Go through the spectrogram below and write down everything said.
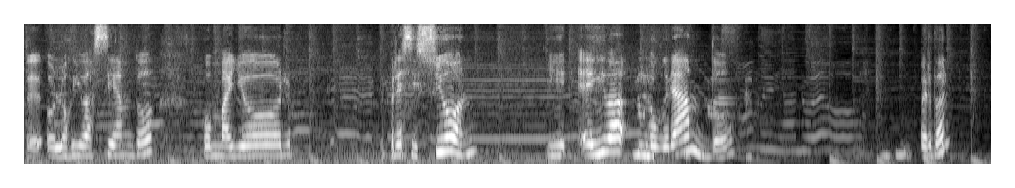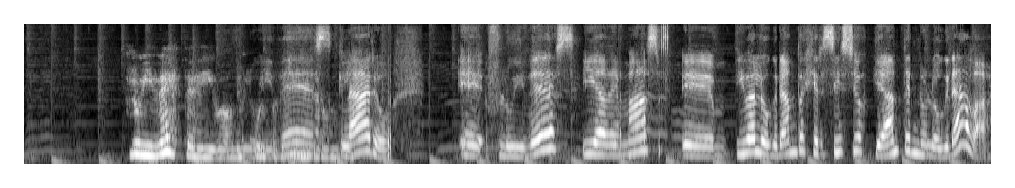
eh, o los iba haciendo con mayor precisión y, e iba logrando... ¿Perdón? Fluidez, te digo. Fluidez, claro. Eh, fluidez y además eh, iba logrando ejercicios que antes no lograba.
